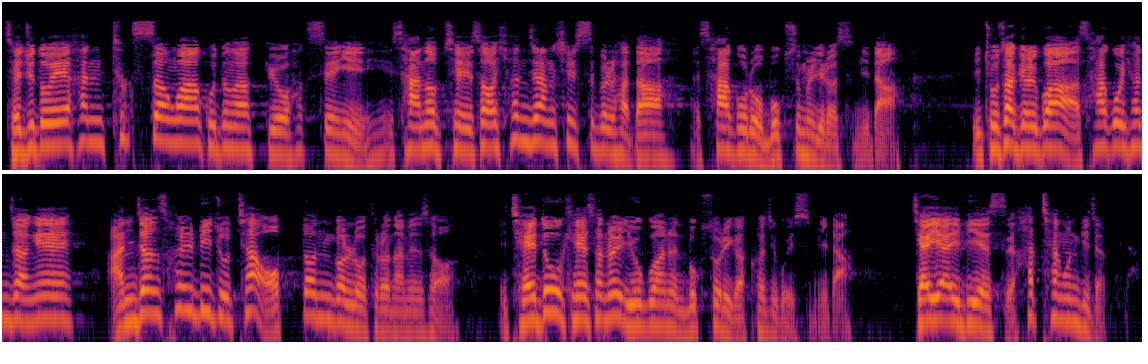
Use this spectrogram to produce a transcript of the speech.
제주도의 한 특성화 고등학교 학생이 산업체에서 현장 실습을 하다 사고로 목숨을 잃었습니다. 조사 결과 사고 현장에 안전 설비조차 없던 걸로 드러나면서 제도 개선을 요구하는 목소리가 커지고 있습니다. JIBS 하창훈 기자입니다.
